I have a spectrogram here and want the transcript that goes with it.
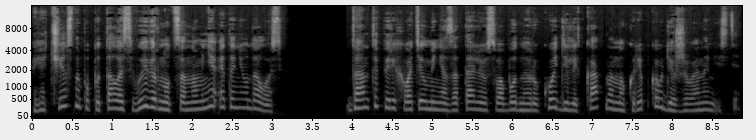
Я честно попыталась вывернуться, но мне это не удалось. Данте перехватил меня за талию свободной рукой, деликатно, но крепко удерживая на месте.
